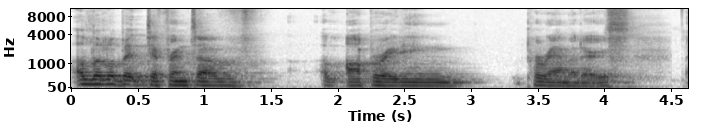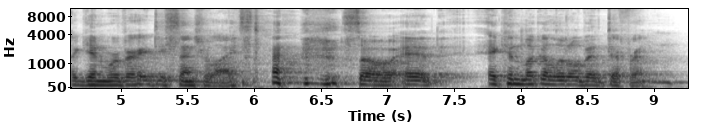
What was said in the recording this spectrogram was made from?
a little bit different of, of operating parameters. Again, we're very decentralized. so it it can look a little bit different.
